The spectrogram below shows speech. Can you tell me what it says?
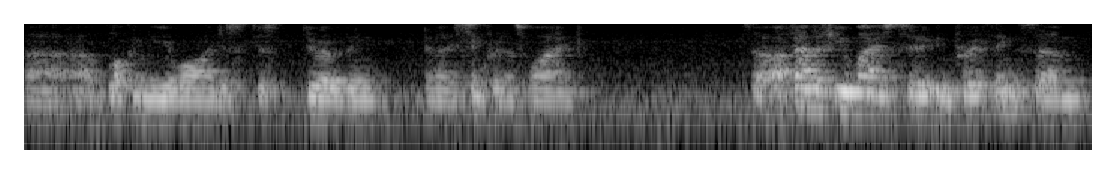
uh, uh, blocking the UI, just, just do everything in a synchronous way. So I found a few ways to improve things. Um,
